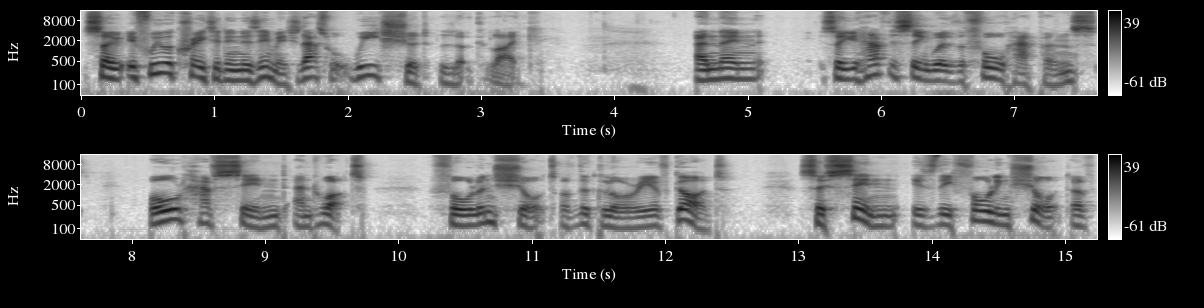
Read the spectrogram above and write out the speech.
So if we were created in his image, that's what we should look like. And then, so you have this thing where the fall happens, all have sinned and what? Fallen short of the glory of God. So sin is the falling short of,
